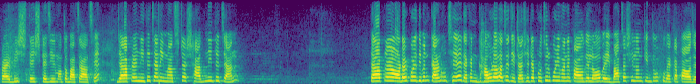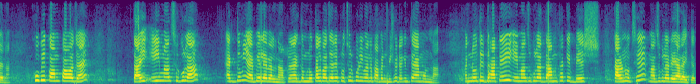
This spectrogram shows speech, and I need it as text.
প্রায় বিশ তেইশ কেজির মতো বাচ্চা আছে। যারা আপনারা নিতে চান, এই মাছটা স্বাদ নিতে চান, তা আপনারা অর্ডার করে দিবেন। কারণ হচ্ছে, দেখেন ঘাউরা বাচ্চা যেটা, সেটা প্রচুর পরিমাণে পাওয়া গেলেও এই বাচ্চা শিলন কিন্তু খুব একটা পাওয়া যায় না। খুবই কম পাওয়া যায়। তাই এই মাছগুলা একদমই অ্যাভেলেবেল না। আপনারা একদম লোকাল বাজারে প্রচুর পরিমাণে পাবেন, বিষয়টা কিন্তু এমন না। আর নদীর ঘাটেই এই মাছগুলোর দাম থাকে বেশ, কারণ হচ্ছে মাছগুলো রেয়ার আইটেম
